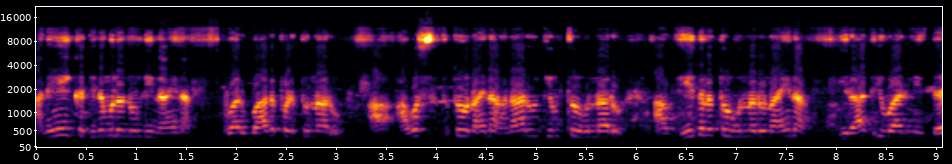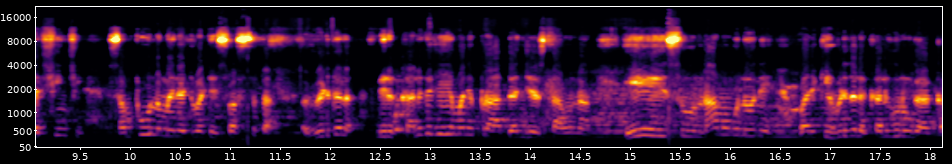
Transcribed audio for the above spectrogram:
అనేక దినముల నుండి నాయన వారు బాధపడుతున్నారు. ఆ అవస్థతో నాయన అనారోగ్యంతో ఉన్నారు. ఆ వేదనతో ఉన్నారు నాయన. ఈ రాత్రి వారిని దర్శించి సంపూర్ణమైనటువంటి స్వస్థత విడుదల మీరు కలుగజేయమని ప్రార్థన చేస్తా ఉన్నాను ఏసు నామములోనే వారికి విడుదల కలుగును గాక.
